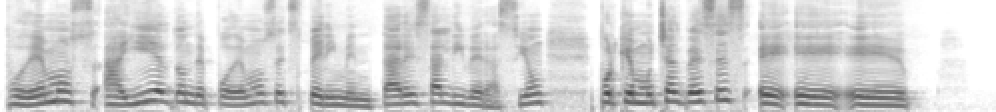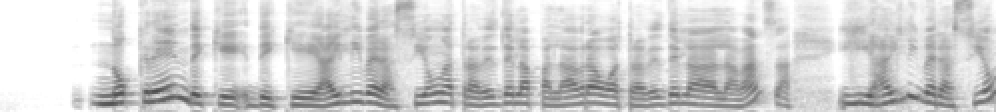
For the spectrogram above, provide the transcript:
podemos, ahí es donde podemos experimentar esa liberación, porque muchas veces eh, eh, eh, no creen de que, de que hay liberación a través de la palabra o a través de la alabanza. Y hay liberación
